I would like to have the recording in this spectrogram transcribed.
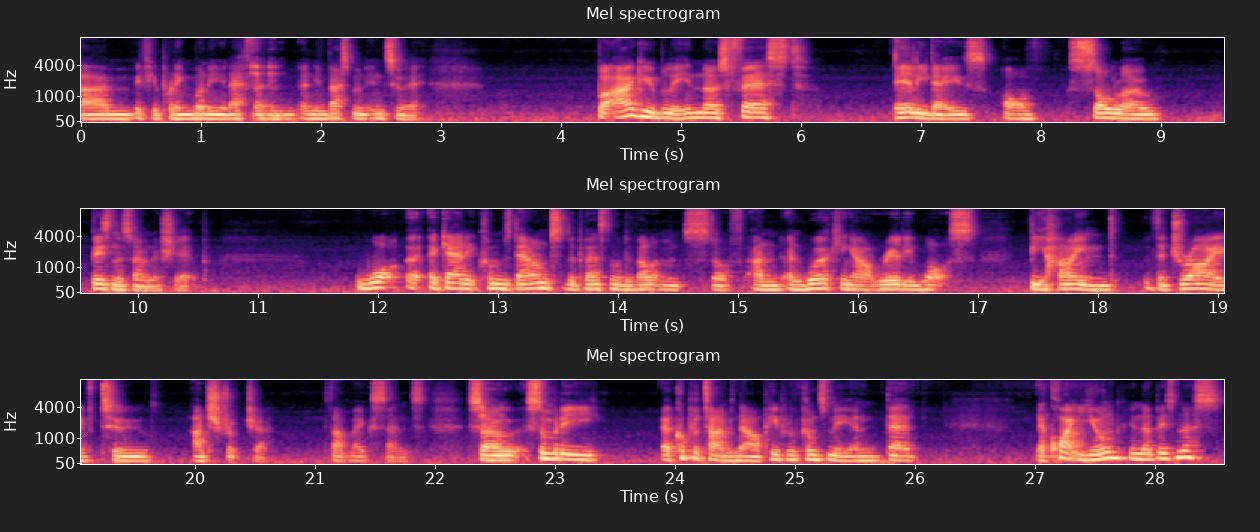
um, if you're putting money and effort mm-hmm. and, and investment into it but arguably in those first early days of solo business ownership what again it comes down to the personal development stuff and and working out really what's behind the drive to add structure if that makes sense so mm-hmm. somebody a couple of times now people have come to me and they're they're quite young in their business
